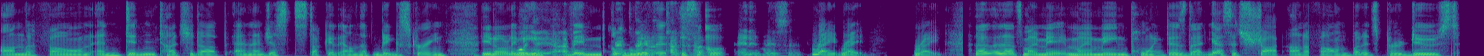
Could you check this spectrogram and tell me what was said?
on the phone and didn't touch it up and then just stuck it on the big screen. You know what I Well, mean? yeah, yeah. I they mean, they're, they're with it. touch it up So anyways. right, right, right. That, that's my main my main point is that yes, it's shot on a phone, but it's produced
